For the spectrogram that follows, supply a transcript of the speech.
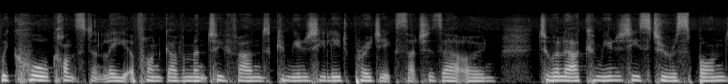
We call constantly upon government to fund community led projects such as our own, to allow communities to respond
